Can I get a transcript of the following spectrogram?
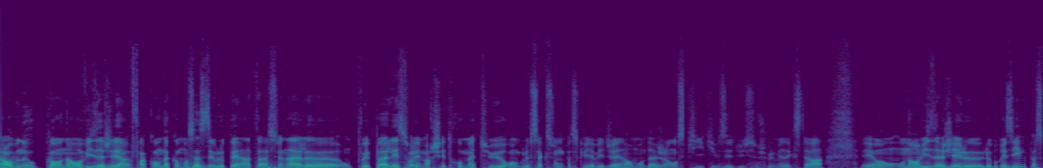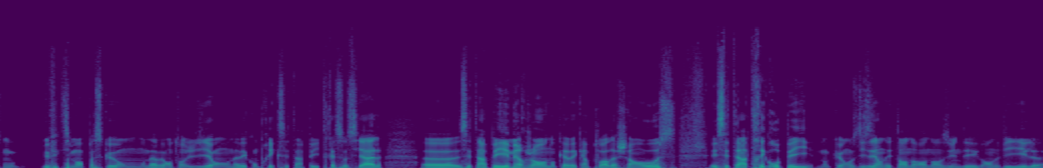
alors nous, quand on a envisagé, enfin quand on a commencé à se développer à l'international, euh, on ne pouvait pas aller sur les marchés trop matures anglo-saxons parce qu'il y avait déjà énormément d'agences qui, faisaient du social media, etc. Et on, a envisagé le, Brésil parce qu'on, effectivement, parce qu'on on avait entendu dire, on avait compris que c'était un pays très social, euh, c'était un pays émergent, donc avec un pouvoir d'achat en hausse, et c'était un très gros pays. Donc on se disait, en étant dans, une des grandes villes,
